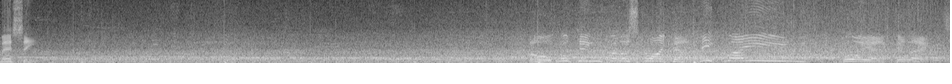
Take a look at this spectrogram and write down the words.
Messi. Oh, looking for the striker. Higuain. Boyer collects.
